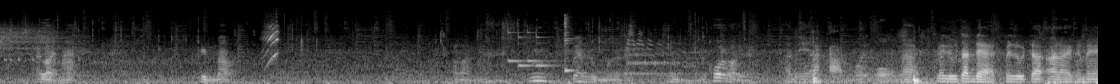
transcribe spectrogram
ำอร่อยมาก กินเปล่าอร่อยมากเพื่อนถุงมือเลยอืมโคตรอร่อยเลย อันนี้อากาศงวยงงมากไม่รู้จะแดดไม่รู้จะอะไรกันแน่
